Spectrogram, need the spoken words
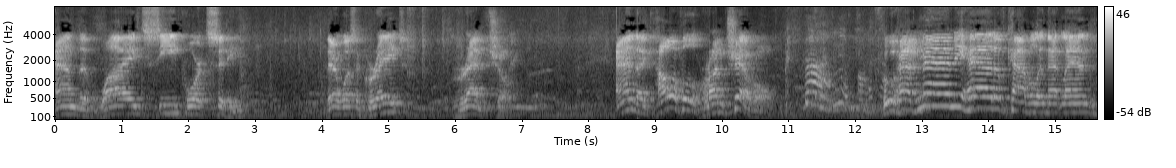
and the wide seaport city, there was a great rancho and a powerful ranchero who had many head of cattle in that land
